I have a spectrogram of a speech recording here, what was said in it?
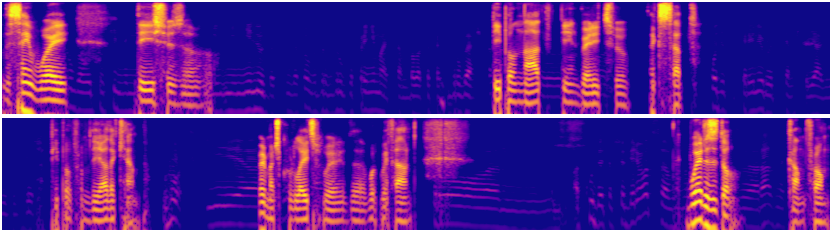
The same way, the issues of people not being ready to accept people from the other camp. Very much correlates with uh, what we found. Where does it all come from?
